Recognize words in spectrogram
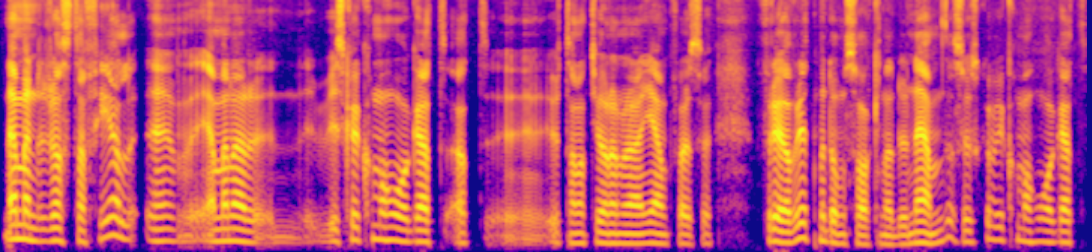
Nej men rösta fel, jag menar, vi ska komma ihåg att, att, utan att göra några jämförelser för övrigt med de sakerna du nämnde, så ska vi komma ihåg att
